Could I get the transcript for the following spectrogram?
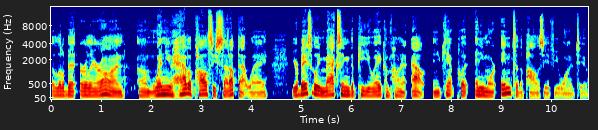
a little bit earlier on, um, when you have a policy set up that way, you're basically maxing the PUA component out and you can't put any more into the policy if you wanted to.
